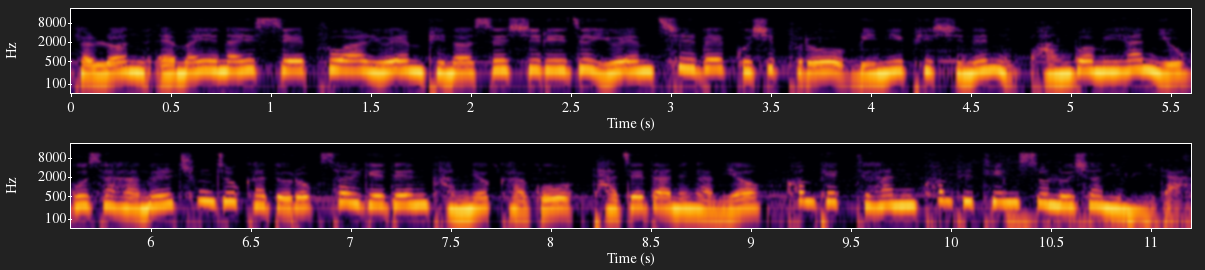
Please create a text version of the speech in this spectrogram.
결론 MINISFRUM 비너스 시리즈 UM790 프로 미니 PC는 광범위한 요구 사항을 충족하도록 설계된 강력하고 다재다능하며 컴팩트한 컴퓨팅 솔루션입니다.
